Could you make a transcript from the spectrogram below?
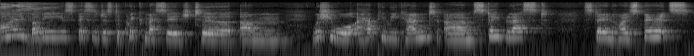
Hi, buddies. This is just a quick message to um, wish you all a happy weekend. Um, stay blessed, stay in high spirits,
